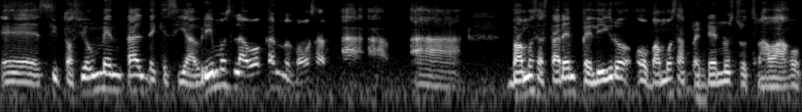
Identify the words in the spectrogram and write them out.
eh, situación mental de que si abrimos la boca nos vamos a, vamos a estar en peligro o vamos a perder nuestro trabajo.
